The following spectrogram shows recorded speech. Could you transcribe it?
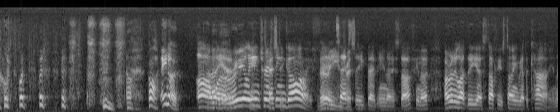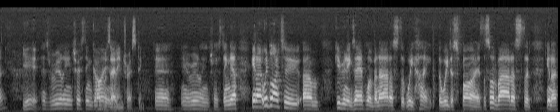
what, what, what? oh. oh, Eno. Oh, Oh, what yeah. a really interesting guy. Very Fantastic, that Eno stuff, you know. I really like the uh, stuff he was telling about the car, you know. Yeah. It's a really interesting guy. God, was that know. interesting? Yeah, yeah, really interesting. Now, you know, we'd like to um, give you an example of an artist that we hate, that we despise, the sort of artist that, you know,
